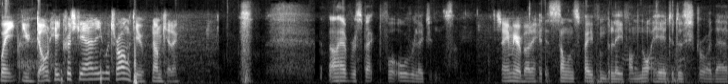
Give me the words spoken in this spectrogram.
Wait, you don't hate Christianity? What's wrong with you? No, I'm kidding. I have respect for all religions. Same here, buddy. It's someone's faith and belief. I'm not here to destroy their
